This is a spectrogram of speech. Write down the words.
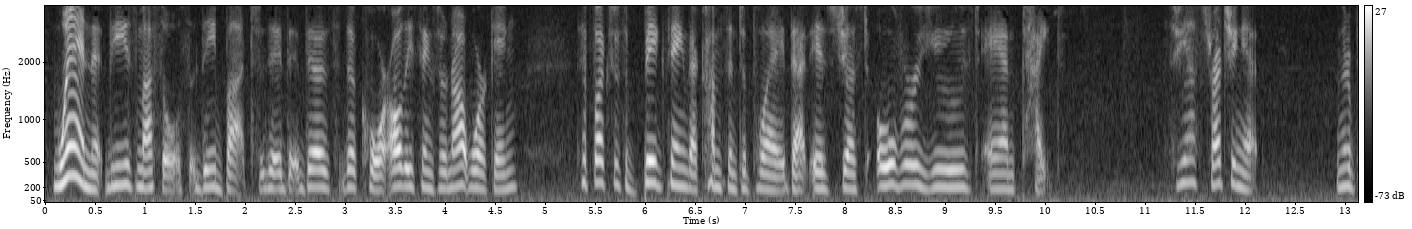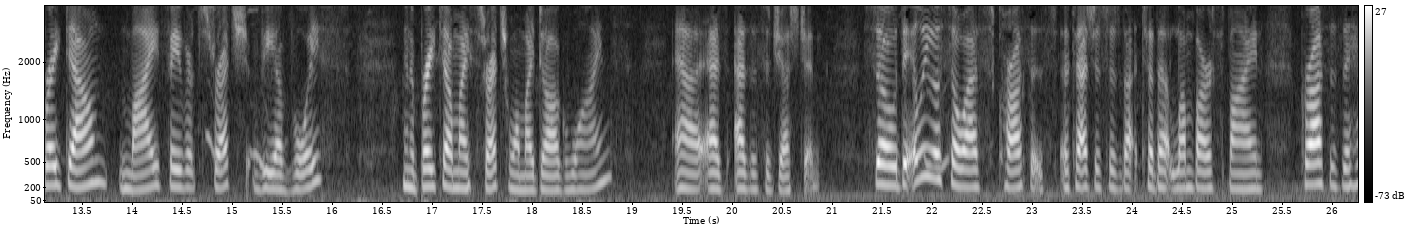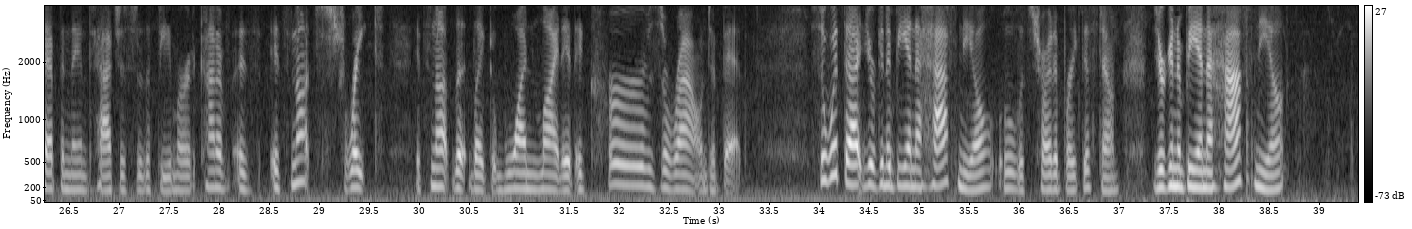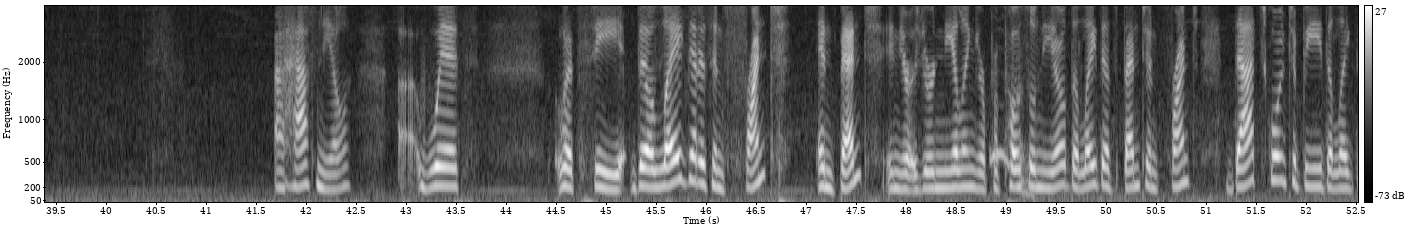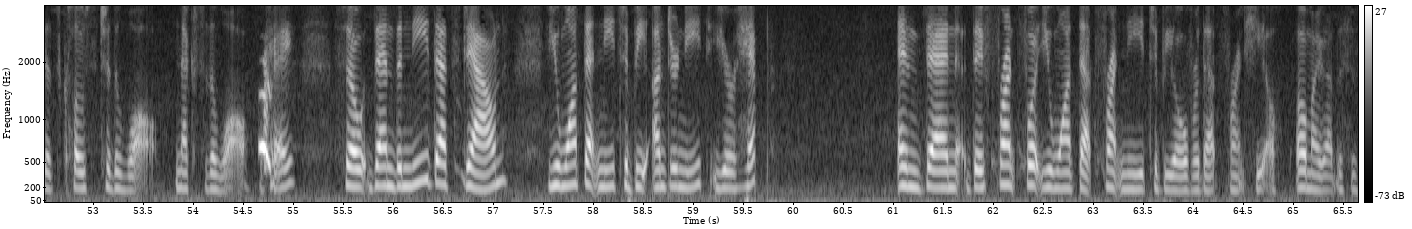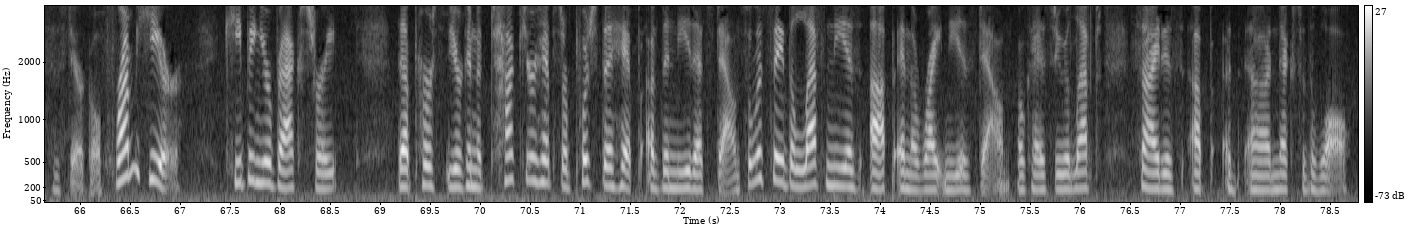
When these muscles, the butt, the, the, the core, all these things are not working, hip flexor is a big thing that comes into play that is just overused and tight. So, yeah, stretching it. I'm going to break down my favorite stretch via voice. I'm going to break down my stretch while my dog whines uh, as, as a suggestion. So the iliopsoas crosses, attaches to that to that lumbar spine, crosses the hip, and then attaches to the femur. It kind of is. It's not straight. It's not like one line. It, it curves around a bit. So with that, you're going to be in a half kneel. Oh, let's try to break this down. You're going to be in a half kneel. A half kneel uh, with, let's see, the leg that is in front and bent in your you're kneeling your proposal kneel the leg that's bent in front that's going to be the leg that's close to the wall next to the wall okay so then the knee that's down you want that knee to be underneath your hip and then the front foot you want that front knee to be over that front heel. Oh my god this is hysterical. From here keeping your back straight that person you're going to tuck your hips or push the hip of the knee that's down. So let's say the left knee is up and the right knee is down okay? So your left side is up uh, next to the wall.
